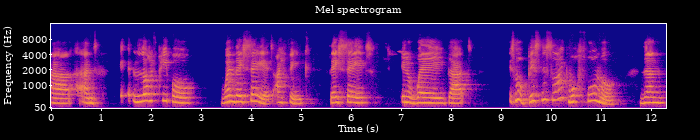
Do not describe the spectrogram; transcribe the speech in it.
uh, and a lot of people when they say it, I think they say it in a way that is more businesslike, more formal than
